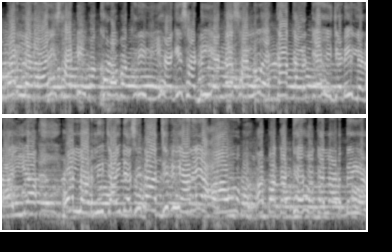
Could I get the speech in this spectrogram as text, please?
ਪਰ ਲੜਾਈ ਸਾਡੀ ਵੱਖਰਾ ਵੱਖਰੀ ਨਹੀਂ ਹੈਗੀ ਸਾਡੀ ਇੱਕ ਸਾਨੂੰ ਇੱਕਾ ਕਰਕੇ ਹੀ ਜਿਹੜੀ ਲੜਾਈ ਆ ਉਹ ਲੜਨੀ ਚਾਹੀਦੀ ਅਸੀਂ ਤਾਂ ਅੱਜ ਵੀ ਆ ਰਹੇ ਆਓ ਆਪਾਂ ਇਕੱਠੇ ਹੋ ਕੇ ਲੜਦੇ ਆ।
